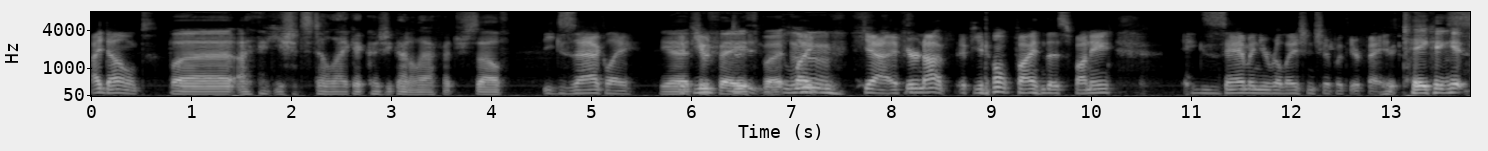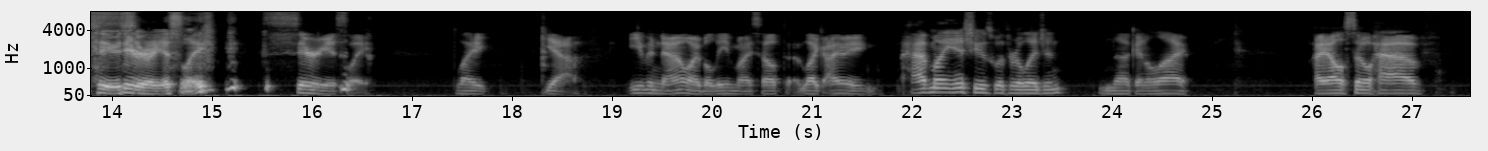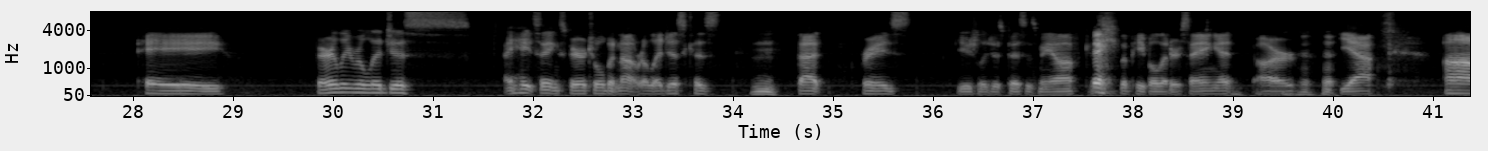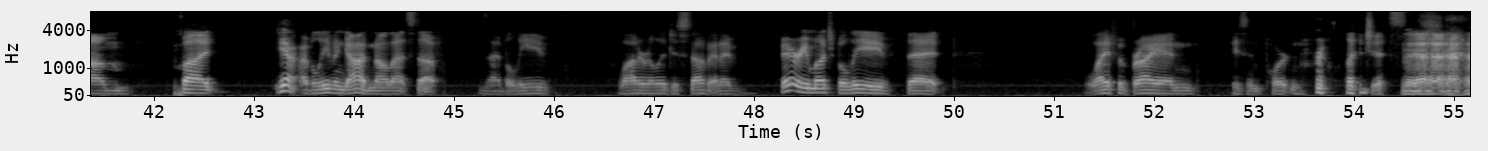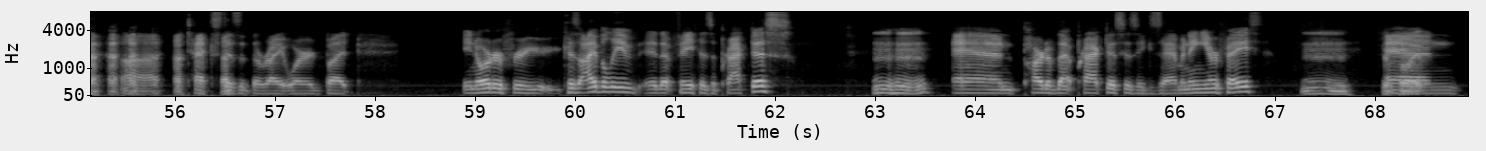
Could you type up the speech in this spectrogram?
I don't But I think you should still like it because you gotta laugh at yourself. exactly. Yeah, If it's your faith, d- but like- mm, Yeah, if you're not, if you don't find this funny, examine your relationship with your faith. you're taking it too Serious. seriously. seriously like yeah even now i believe myself to, like i have my issues with religion not gonna lie i also have a fairly religious i hate saying spiritual but not religious because Mm. that phrase usually just pisses me off because the people that are saying it are yeah um but yeah i believe in god and all that stuff And i believe a lot of religious stuff and i very much believe that life of brian is important religious uh, text isn't the right word but in order for you because i believe that faith is a practice mm-hmm. and part of that practice is examining your faith Mm. Good point.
